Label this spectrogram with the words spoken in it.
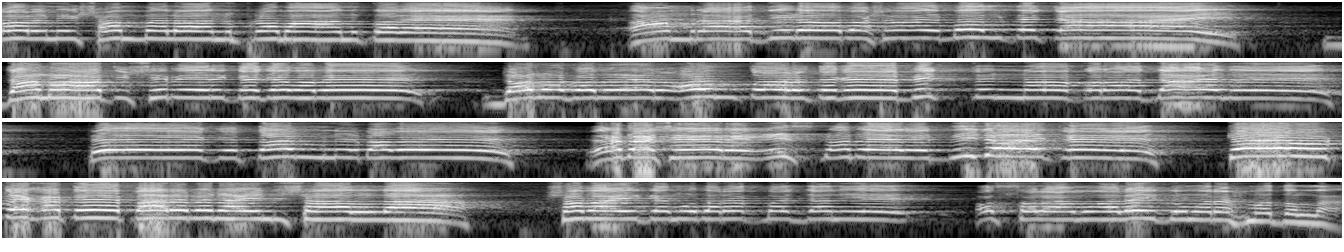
কর্মী সম্মেলন প্রমাণ করে। আমরা দৃঢ় ভাষায় বলতে চাই জামাত শিবিরকে যেভাবে জনগণের অন্তর থেকে বিচ্ছিন্ন করা যায়নি, ঠিক তেমনি ভাবে এদেশের ইসলামের বিজয়কে কেউ টেকাতে পারবে না ইনশাআল্লাহ। সবাইকে মুবারকবাদ জানিয়ে আসসালামু আলাইকুম রহমতুল্লাহ।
